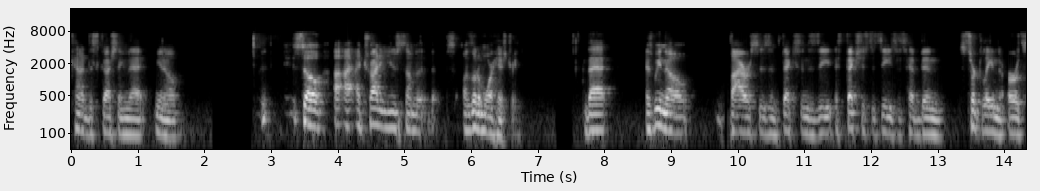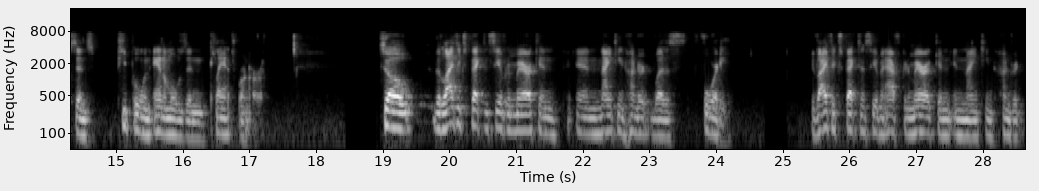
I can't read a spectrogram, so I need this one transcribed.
kind of discussing that you know. So I, I try to use some the, a little more history. That, as we know, viruses, infectious disease, infectious diseases have been circulating the earth since people and animals and plants were on earth. So the life expectancy of an American in 1900 was 40. The life expectancy of an African American in 1900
